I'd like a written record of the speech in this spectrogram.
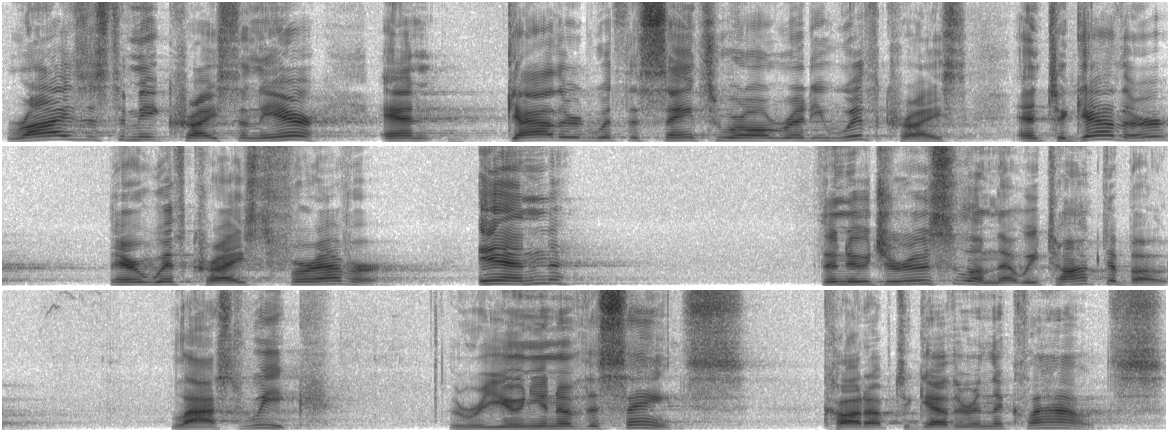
Rises to meet Christ in the air and gathered with the saints who are already with Christ, and together they're with Christ forever in the New Jerusalem that we talked about last week, the reunion of the saints caught up together in the clouds.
